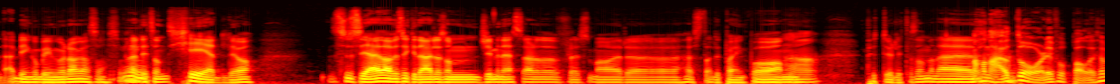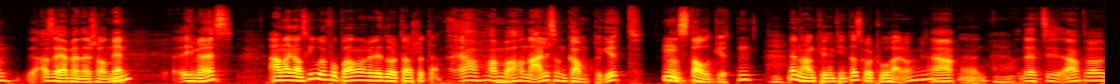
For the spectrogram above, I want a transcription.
Det er bingo-bingo-lag, altså. Så det er Mm. litt sånn kjedelig å Syns jeg, da, hvis ikke det er liksom Jiminez, er det flere som har uh, høsta litt poeng på. Han Ja. Putter jo litt og sånn, men det er Men han er jo dårlig i fotball, liksom. Altså, jeg mener sånn Hvem? Jimenez? Han er ganske god i fotball, men veldig dårlig til å avslutte. Ja, han, han er litt sånn gampegutt. Han Mm. er stallgutten. Men han kunne fint ha skåret to her òg. Liksom. Ja. Eh, Det, ja, det var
